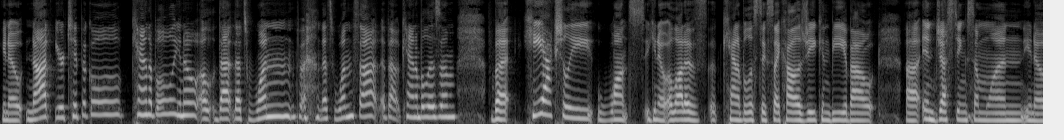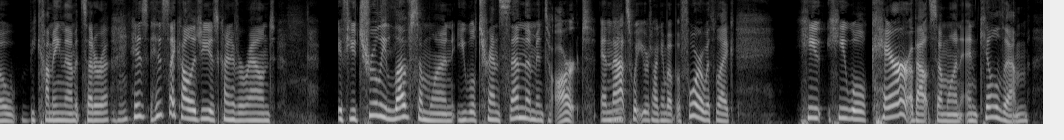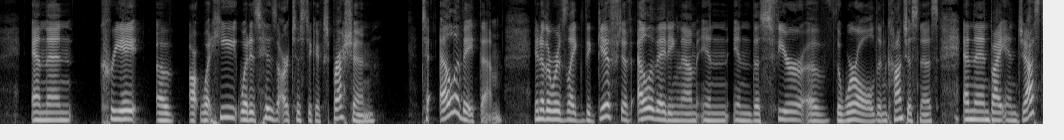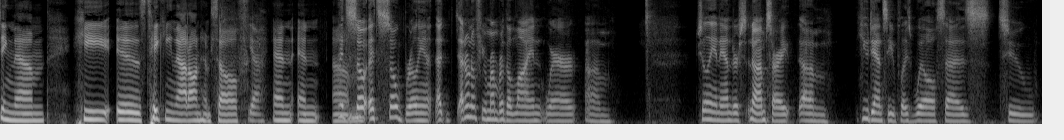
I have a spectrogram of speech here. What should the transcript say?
you know not your typical cannibal you know uh, that that's one that's one thought about cannibalism. But he actually wants you know a lot of uh, cannibalistic psychology can be about uh, ingesting someone you know becoming them etc his his psychology is kind of around if you truly love someone, you will transcend them into art. And that's what you were talking about before with like he he will care about someone and kill them and then create a uh, what he what is his artistic expression to elevate them. In other words, like the gift of elevating them in in the sphere of the world and consciousness, and then by ingesting them, he is taking that on himself. Yeah. and and um, it's so it's so brilliant. I, I don't know if you remember the line where um, Gillian Anderson. No, I'm sorry. Um, Hugh Dancy, who plays Will, says to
